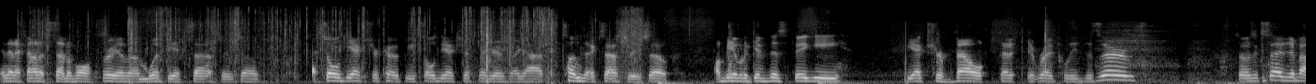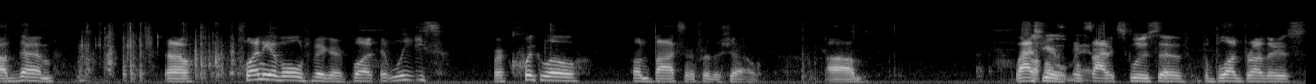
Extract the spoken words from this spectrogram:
and then I found a set of all three of them with the accessories. So I sold the extra Kofi, sold the extra figures. I got tons of accessories, so I'll be able to give this Biggie the extra belt that it rightfully deserves. So I was excited about them. Now, plenty of old figure, but at least for a quick little unboxing for the show. Um, last Oh, year's man. inside exclusive, the Blood Brothers,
